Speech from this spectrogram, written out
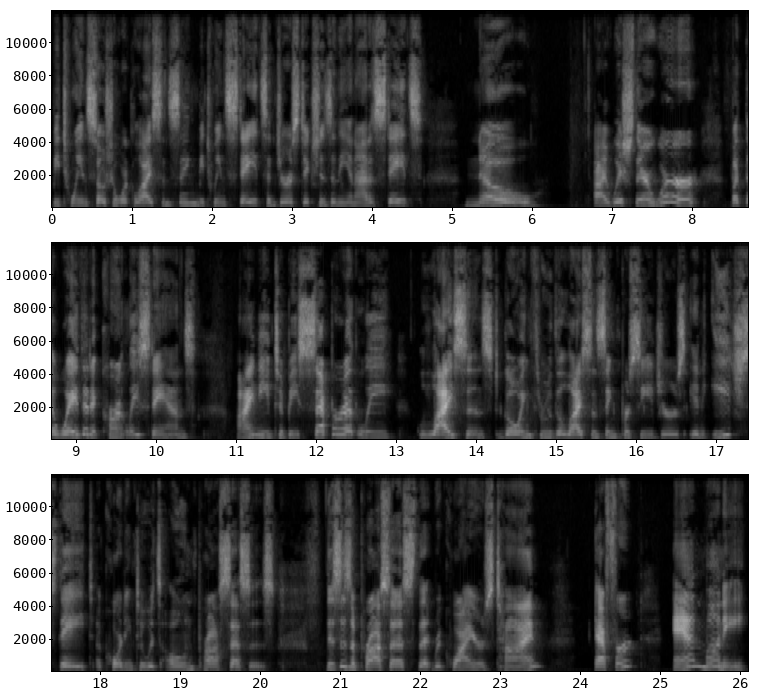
between social work licensing between states and jurisdictions in the United States? No. I wish there were, but the way that it currently stands, I need to be separately licensed, going through the licensing procedures in each state according to its own processes. This is a process that requires time, effort, and money,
